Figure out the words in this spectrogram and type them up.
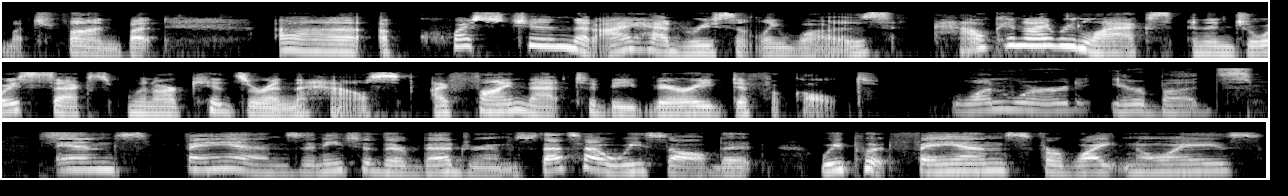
much fun, but uh, a question that I had recently was how can I relax and enjoy sex when our kids are in the house? I find that to be very difficult. One word, earbuds. and fans in each of their bedrooms. That's how we solved it. We put fans for white noise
